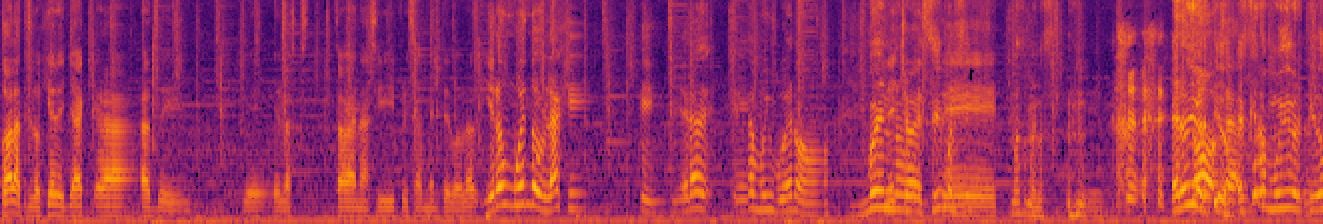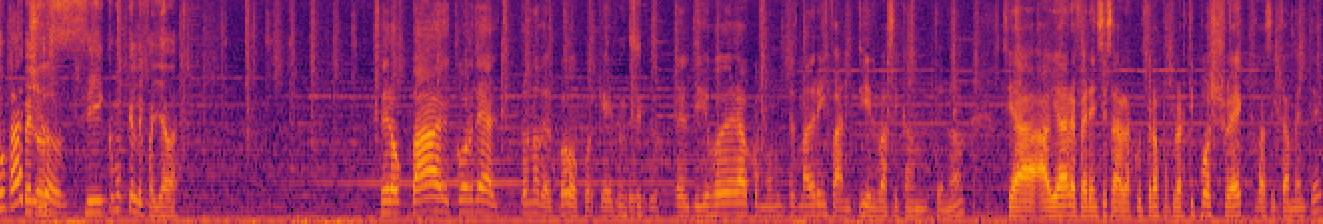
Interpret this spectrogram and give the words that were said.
toda la trilogía de Jack era de, de- de las que estaban así precisamente dobladas. Y era un buen doblaje. Era, era muy bueno. Bueno, de hecho, sí, este, bueno, sí, más o menos. Era No, divertido, o sea, es que era muy divertido, pero chido. sí, como que le fallaba. Pero va acorde al tono del juego, porque el, Sí. el videojuego era como un desmadre infantil, básicamente, ¿no? O sea, había referencias a la cultura popular tipo Shrek, básicamente,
